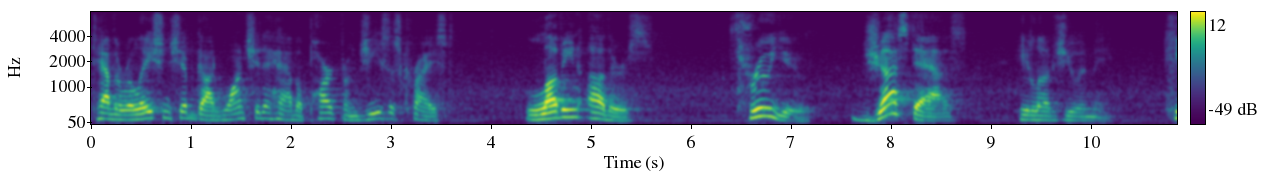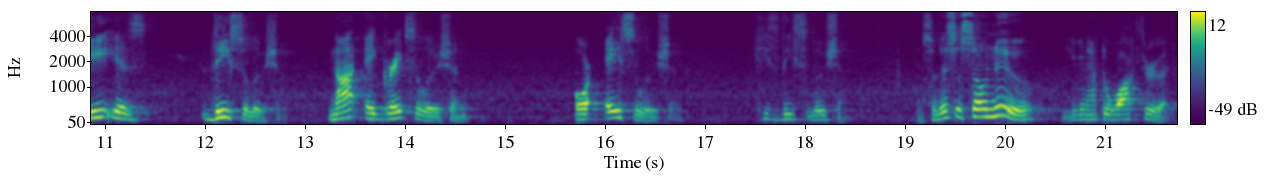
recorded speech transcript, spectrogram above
to have the relationship God wants you to have apart from Jesus Christ loving others through you, just as he loves you and me. He is the solution, not a great solution or a solution. He's the solution. And so this is so new, you're going to have to walk through it.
